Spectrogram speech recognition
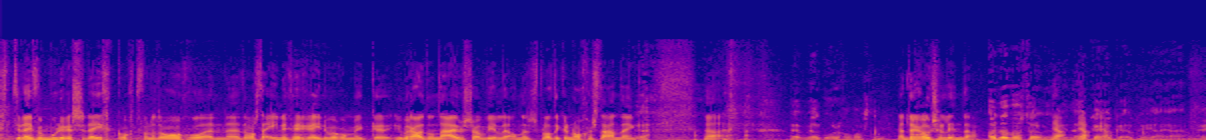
toen heeft mijn moeder een cd gekocht van het orgel. En uh, dat was de enige reden waarom ik uh, überhaupt nog naar huis zou willen. Anders had ik er nog gestaan, denk ik. Ja. ja. welk orgel was dat? Ja, de Rosalinda. Oh, dat was de Rosalinda. Oké, oké, oké. Ja, ja, oké.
